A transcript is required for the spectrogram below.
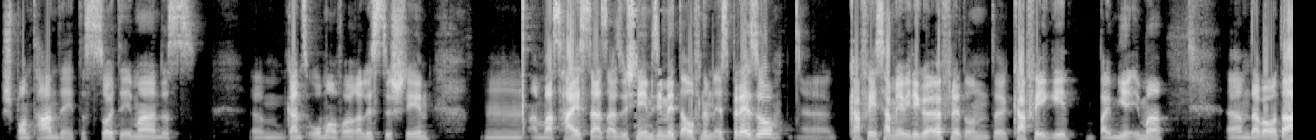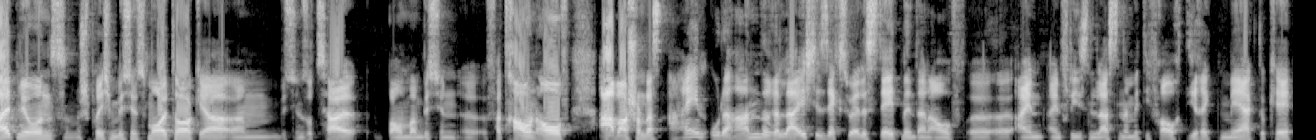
spontan Date. Das sollte immer das ähm, ganz oben auf eurer Liste stehen. Mm, was heißt das? Also ich nehme sie mit auf einen Espresso. Äh, Cafés haben ja wieder geöffnet und äh, Kaffee geht bei mir immer. Ähm, dabei unterhalten wir uns, sprich ein bisschen Smalltalk, ja, ähm, ein bisschen sozial bauen wir ein bisschen äh, Vertrauen auf, aber schon das ein oder andere leichte sexuelle Statement dann auf äh, ein, einfließen lassen, damit die Frau auch direkt merkt, okay,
